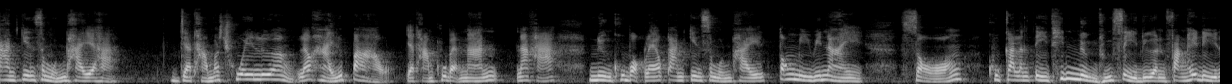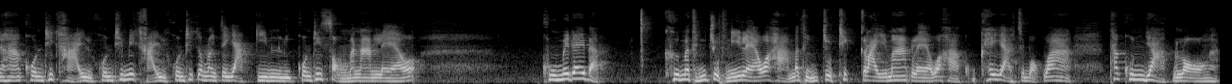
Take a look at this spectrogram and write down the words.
การกินสมุนไพรอะค่ะอย่าถามว่าช่วยเรื่องแล้วหายหรือเปล่า อย่าถามครูแบบนั้นนะคะหนึ่งครูบอกแล้วการกินสมุนไพรต้องมีวินัยสอง ครูการันตีที่1นถึงสเดือนฟังให้ดีนะคะ คนที่ขายหรือคนที่ไม่ขายหรือคนที่กำลังจะอยากกิน หรือคนที่ส่องมานานแล้ว ครูไม่ได้แบบ คือมาถึงจุดนี้แล้วอะค่ะ มาถึงจุดที่ไกลมากแล้วอะค่ะครูแค่อยากจะบอกว่า ถ้าคุณอยากลองอะ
